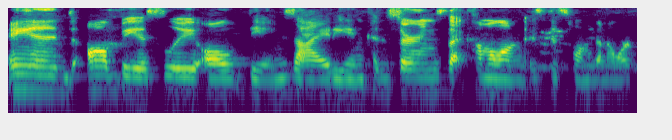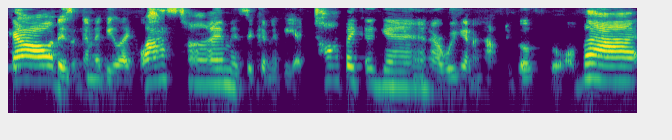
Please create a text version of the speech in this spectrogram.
And obviously all of the anxiety and concerns that come along is this one going to work out? Is it going to be like last time? Is it going to be ectopic again? Are we going to have to go through all that?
